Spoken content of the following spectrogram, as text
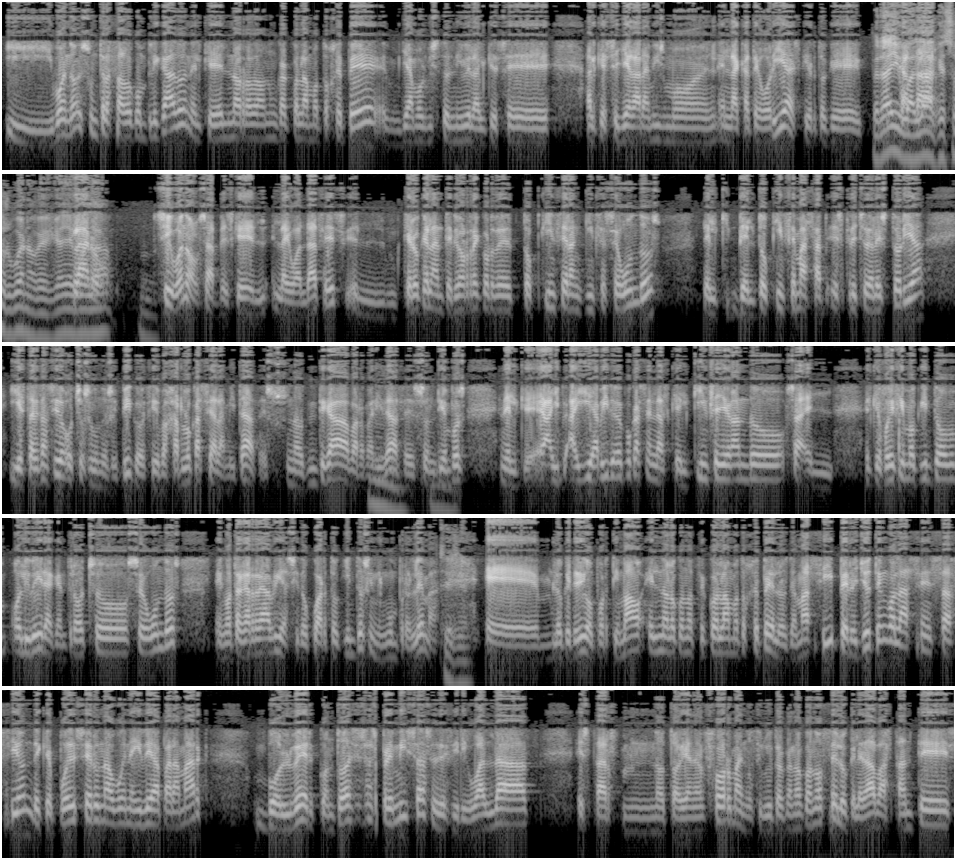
Y bueno, es un trazado complicado en el que él no ha rodado nunca con la MotoGP. Ya hemos visto el nivel al que se, al que se llega ahora mismo en, en la categoría. Es cierto que. Pero hay Qatar- igualdad, que eso es bueno, que, que haya Claro. igualdad. Sí, bueno, o sea, es que la igualdad es, el- creo que el anterior récord de top 15 eran 15 segundos, del, del top 15 más estrecho de la historia, y esta vez han sido 8 segundos y pico, es decir, bajarlo casi a la mitad. Eso es una auténtica barbaridad. Eh, Son tiempos en el que hay, hay- ha habido épocas en las que el 15 llegando, o sea, el, el que fue decimoquinto Oliveira, que entró 8 segundos, en otra carrera habría sido cuarto o quinto sin ningún problema. Eh, lo que te digo, Portimao, él no lo conoce con la MotoGP, los demás sí, pero yo tengo la sensación de que puede ser una buena idea para Marc volver con todas esas premisas, es decir, igualdad, estar mm, no todavía en forma, en un circuito que no conoce, lo que le da bastantes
